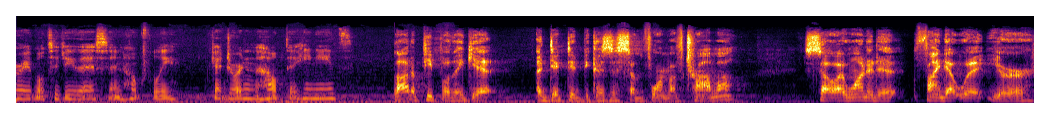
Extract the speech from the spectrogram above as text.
we're able to do this and hopefully get Jordan the help that he needs. a lot of people they get addicted because of some form of trauma. So I wanted to find out what your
